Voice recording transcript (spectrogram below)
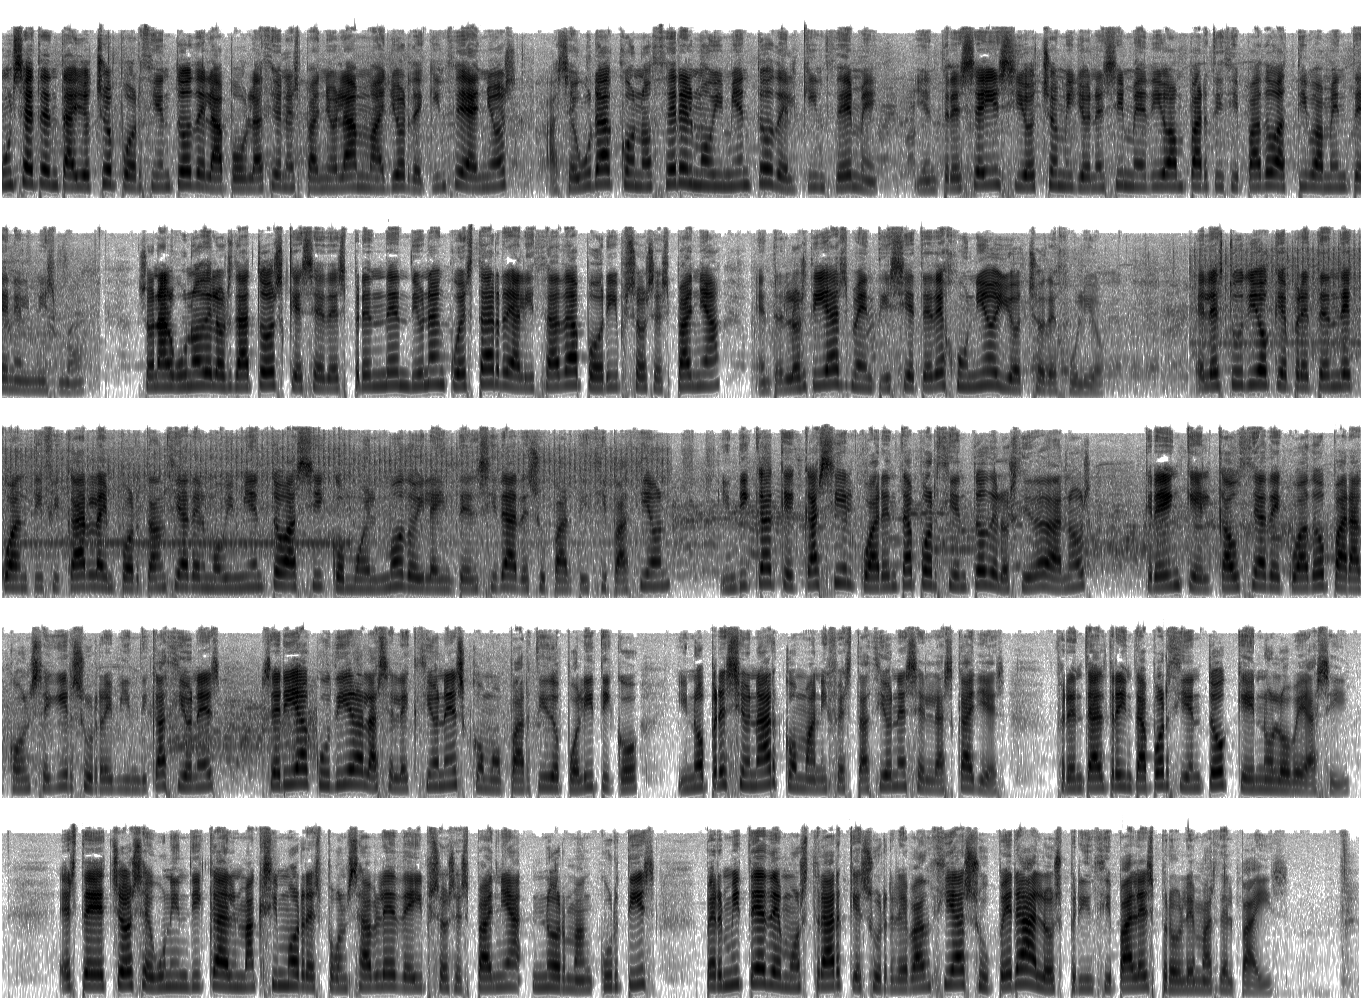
Un 78% de la población española mayor de 15 años asegura conocer el movimiento del 15M y entre 6 y 8 millones y medio han participado activamente en el mismo. Son algunos de los datos que se desprenden de una encuesta realizada por Ipsos España entre los días 27 de junio y 8 de julio. El estudio, que pretende cuantificar la importancia del movimiento así como el modo y la intensidad de su participación, indica que casi el 40% de los ciudadanos creen que el cauce adecuado para conseguir sus reivindicaciones sería acudir a las elecciones como partido político y no presionar con manifestaciones en las calles, frente al 30% que no lo ve así. Este hecho, según indica el máximo responsable de Ipsos España, Norman Curtis, permite demostrar que su relevancia supera a los principales problemas del país.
